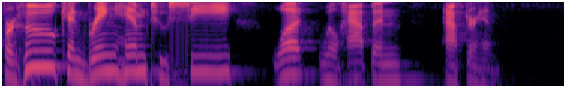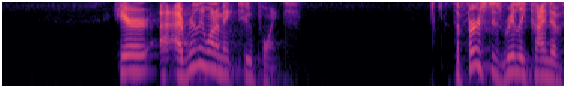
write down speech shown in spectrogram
for who can bring him to see what will happen after him? Here, I really want to make two points. The first is really kind of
